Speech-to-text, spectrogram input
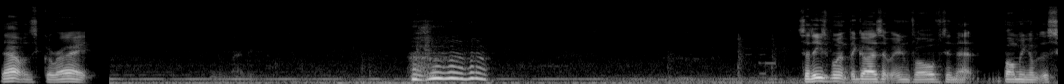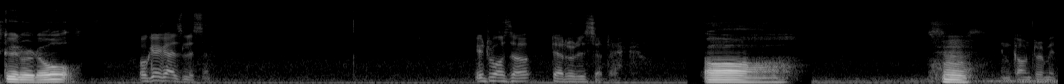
That was great. so these weren't the guys that were involved in that bombing of the scooter at all. Okay, guys, listen. It was a terrorist attack. Oh. Hmm. Encounter with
